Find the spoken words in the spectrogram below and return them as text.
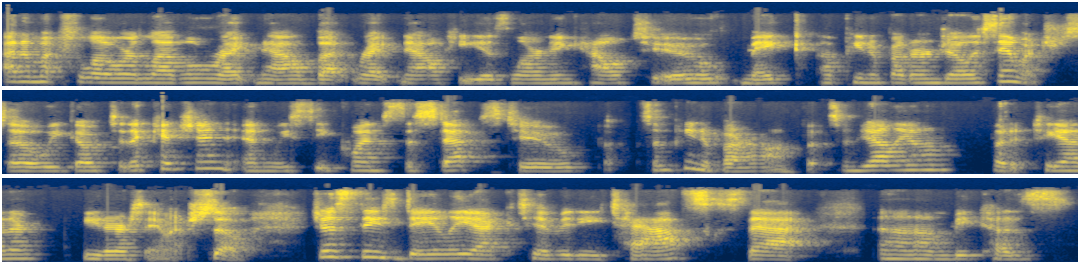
at a much lower level right now, but right now he is learning how to make a peanut butter and jelly sandwich. So we go to the kitchen and we sequence the steps to put some peanut butter on, put some jelly on, put it together, eat our sandwich. So just these daily activity tasks that um, because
